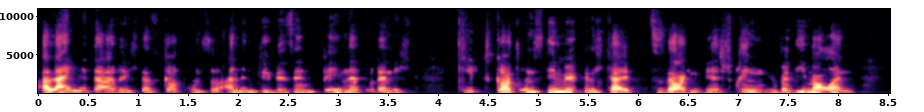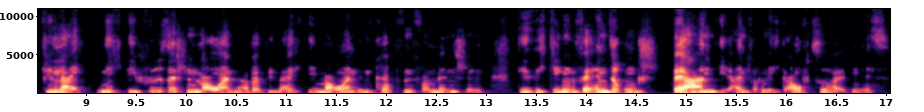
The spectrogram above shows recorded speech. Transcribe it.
Alleine dadurch, dass Gott uns so annimmt, wie wir sind, behindert oder nicht, gibt Gott uns die Möglichkeit zu sagen, wir springen über die Mauern vielleicht nicht die physischen Mauern, aber vielleicht die Mauern in Köpfen von Menschen, die sich gegen Veränderung sperren, die einfach nicht aufzuhalten ist.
